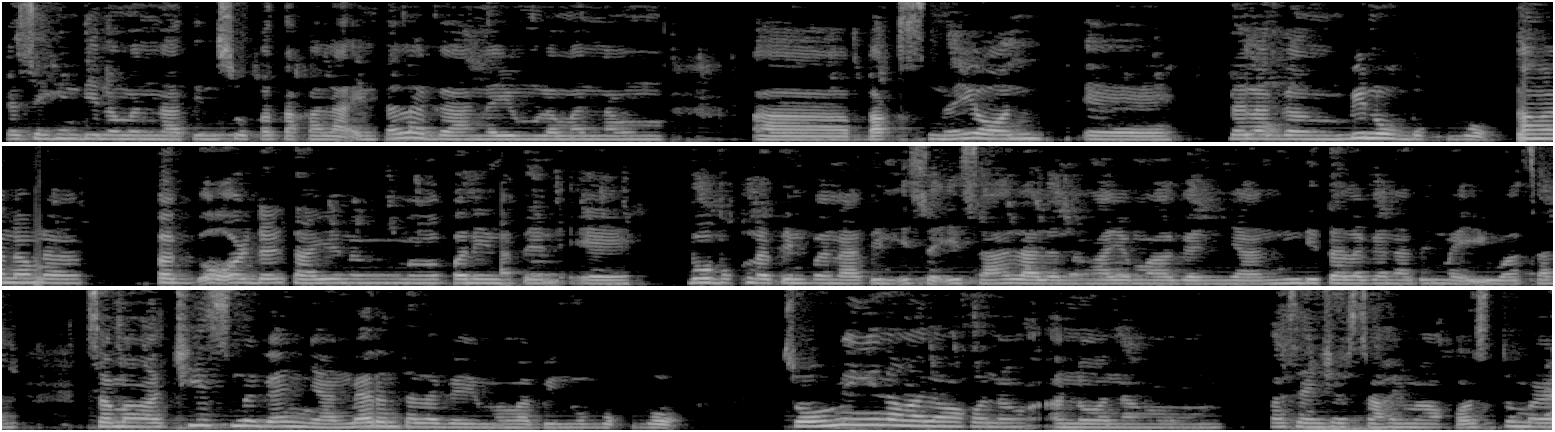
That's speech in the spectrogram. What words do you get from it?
kasi hindi naman natin sukat akalain talaga na yung laman ng ah, box na yon eh, talagang binubukbuk. Ang ano na, pag o-order tayo ng mga panin natin, eh, bubuklatin pa natin isa-isa, lalo na nga yung mga ganyan. Hindi talaga natin maiiwasan. Sa mga cheese na ganyan, meron talaga yung mga binubukbok. So, humingi na nga lang ako ng, ano, ng pasensya sa aking mga customer.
